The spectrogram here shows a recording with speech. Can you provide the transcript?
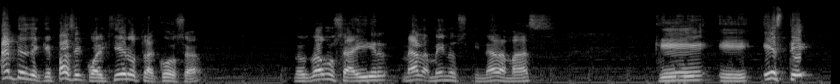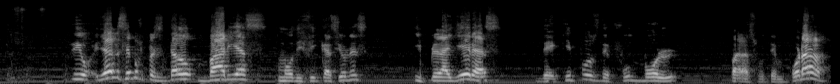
Antes de que pase cualquier otra cosa, nos vamos a ir nada menos y nada más que eh, este, digo, ya les hemos presentado varias modificaciones y playeras de equipos de fútbol para su temporada.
